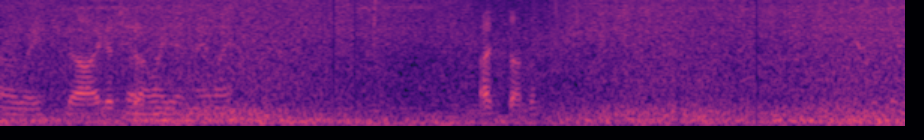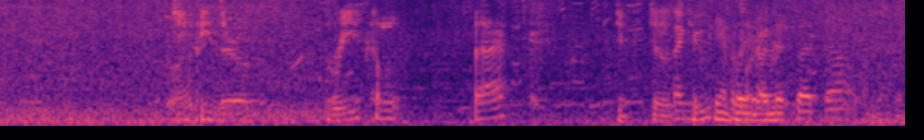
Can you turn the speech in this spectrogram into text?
Oh wait. No, I got shot. I get melee. I stunned him. GP03's come back. Do, do, I can't play I missed that shot.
